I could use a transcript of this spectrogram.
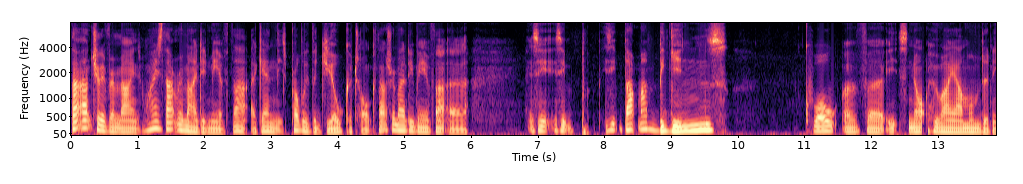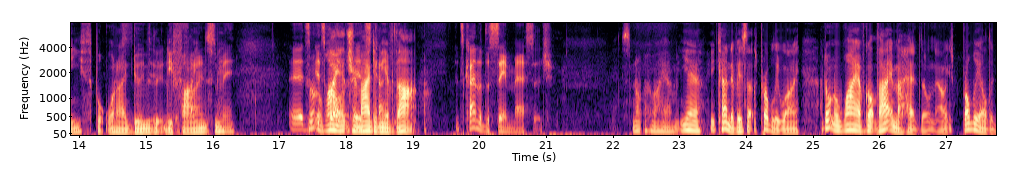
That actually reminds. Why is that reminded me of that again? It's probably the Joker talk. That's reminding me of that. Uh, is it? Is it? Is it Batman Begins? Quote of uh, "It's not who I am underneath, but what I do the that defines me." It's, I don't know it's why got- it's reminded me of that. It's kind of the same message. It's not who I am. Yeah, it kind of is. That's probably why. I don't know why I've got that in my head though. Now it's probably all the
